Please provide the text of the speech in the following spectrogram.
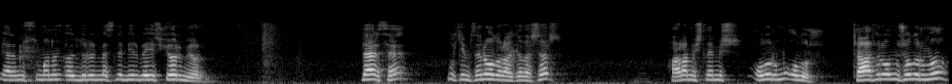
yani Müslümanın öldürülmesinde bir beis görmüyorum. Derse bu kimse ne olur arkadaşlar? Haram işlemiş olur mu? Olur. Kafir olmuş olur mu?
